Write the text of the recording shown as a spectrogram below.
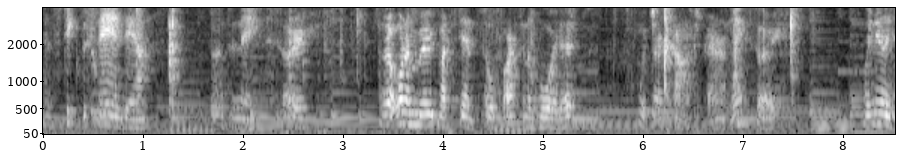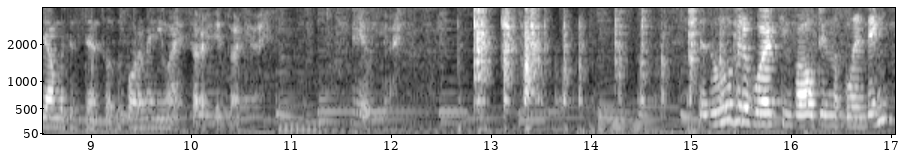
and stick the sand down underneath. So I don't want to move my stencil if I can avoid it, which I can't apparently. So we're nearly done with the stencil at the bottom anyway, so it's okay. There we go. There's a little bit of work involved in the blending.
